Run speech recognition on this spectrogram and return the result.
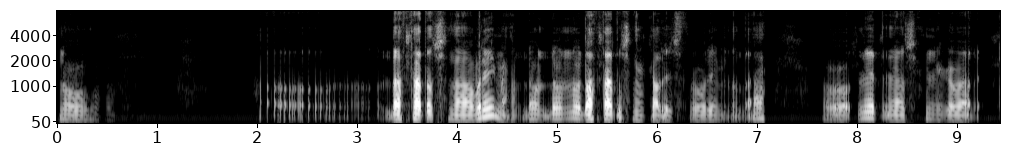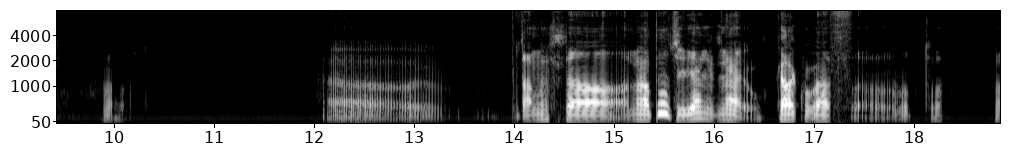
ну, достаточное время, ну, ну, ну, достаточное количество времени, да, вот, мне это ни о чем не говорит. Вот. А, потому что, ну, опять же, я не знаю, как у вас э, вот, э,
